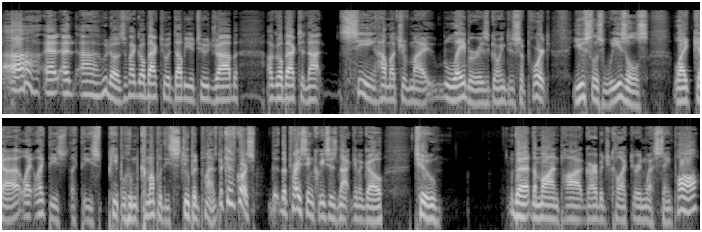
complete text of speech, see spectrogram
Uh, and and uh, who knows? If I go back to a W 2 job, I'll go back to not seeing how much of my labor is going to support useless weasels like uh, like like these like these people who come up with these stupid plans. Because of course, the, the price increase is not going to go to the the ma and pa garbage collector in West St. Paul.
